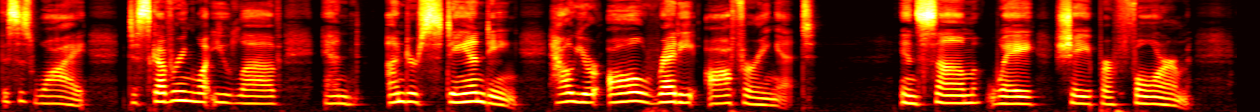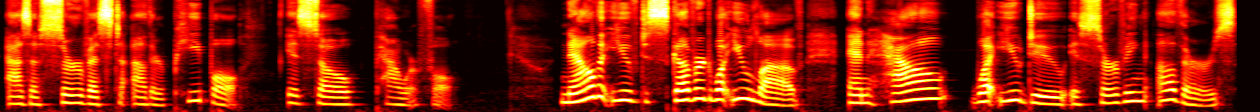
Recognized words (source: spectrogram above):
This is why discovering what you love and understanding how you're already offering it in some way, shape, or form as a service to other people is so powerful. Now that you've discovered what you love and how what you do is serving others,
